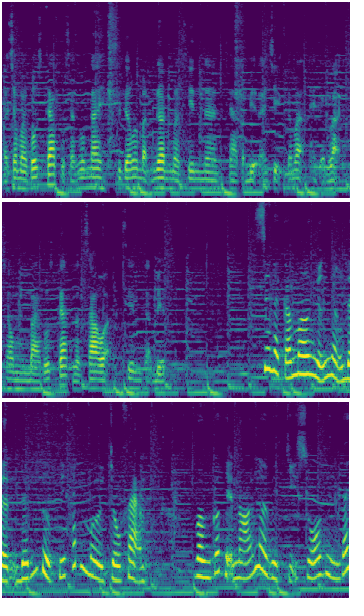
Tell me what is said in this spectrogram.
ở trong bài postcard của sáng hôm nay. Xin cảm ơn bạn ngân và xin à, chào tạm biệt anh chị các bạn. Hẹn gặp lại trong bài postcard lần sau ạ. Xin tạm biệt. Xin được cảm ơn những nhận định đến từ phía khách mời Châu Phạm. Vâng, có thể nói là việc chỉ số VN-Index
